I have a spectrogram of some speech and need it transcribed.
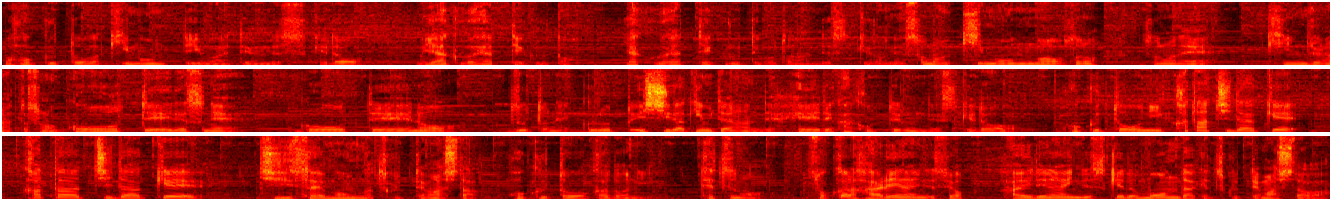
まあ、北東が鬼門って言われてるんですけど役がやってくると。役がやってくるってことなんですけどねその鬼門のそのそのね近所にあったその豪邸ですね。豪邸のずっとねぐるっと石垣みたいなんで塀で囲ってるんですけど北東に形だけ形だけ小さい門が作ってました。北東角に。鉄の。そこから入れないんですよ。入れないんですけど門だけ作ってましたわ。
